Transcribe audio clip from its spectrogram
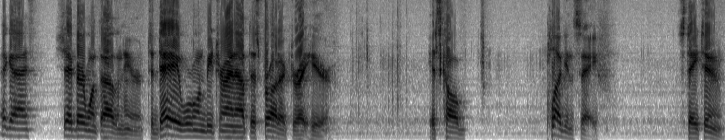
Hey guys, Shabear 1000 here. Today we're going to be trying out this product right here. It's called Plug and Safe. Stay tuned.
